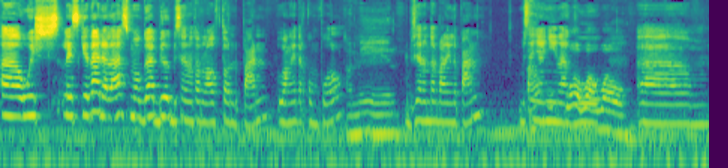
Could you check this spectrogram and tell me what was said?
uh, wish list kita adalah semoga Bill bisa nonton Love tahun depan, uangnya terkumpul, Amin. bisa nonton paling depan, bisa Ah, nyanyi lagu. Wow wow wow. um,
